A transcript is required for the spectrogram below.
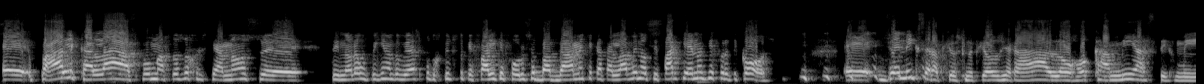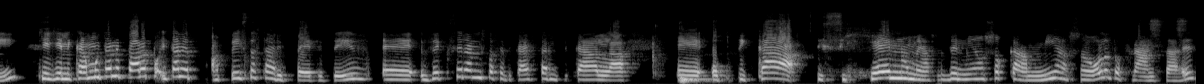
ε, πάλι καλά, ας πούμε, αυτός ο χριστιανός ε, την ώρα που πήγε να το βιάσει που το χτύπησε το κεφάλι και φορούσε μπαντάνα και καταλάβαινε ότι υπάρχει ένας διαφορετικός. ε, δεν ήξερα ποιος είναι ποιος για κανένα λόγο, καμία στιγμή. Και γενικά μου ήταν, πάρα, ήταν απίστευτα repetitive. Ε, δεν ξέρω αν είναι στα θετικά ή στα αρνητικά, αλλά ε, οπτικά τη συχαίνομαι αυτή την ταινία όσο καμία σε όλο το franchise.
